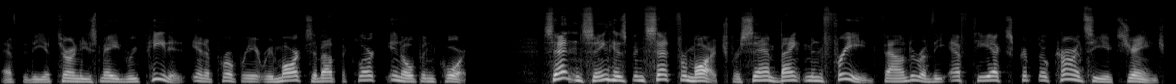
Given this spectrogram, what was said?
after the attorneys made repeated inappropriate remarks about the clerk in open court. Sentencing has been set for March for Sam Bankman Fried, founder of the FTX cryptocurrency exchange.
